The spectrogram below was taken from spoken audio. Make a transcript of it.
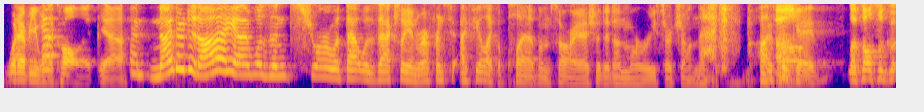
whatever you Yeah. want to call it. Yeah. And neither did I. I wasn't sure what that was actually in reference to. I feel like a pleb. I'm sorry. I should have done more research on that. But It's Um, okay. Let's also go,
